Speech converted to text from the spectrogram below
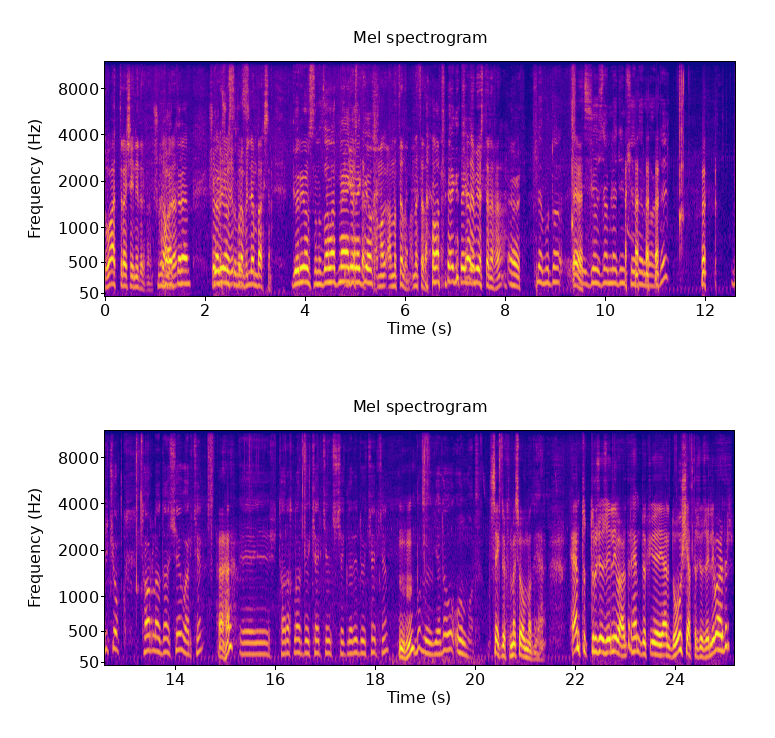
dua ettiren şey nedir efendim? Şu kamera Muhadderen şöyle şöyle profilden baksın. Görüyorsunuz. Anlatmaya Bir göster. gerek yok. Ama anlatalım, anlatalım. Anlatmaya gerek şöyle yok. bir gösterin efendim. Evet. Bir de burada Evet. e, gözlemlediğim şeyler vardı. Birçok tarlada şey varken, Hı hı. e, taraklar dökerken, çiçekleri dökerken Hı hı. bu bölgede o olmadı. Çiçek dökülmesi olmadı yani. Hem tutturucu özelliği vardır, hem dök yani doğuş yaptırıcı özelliği vardır.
